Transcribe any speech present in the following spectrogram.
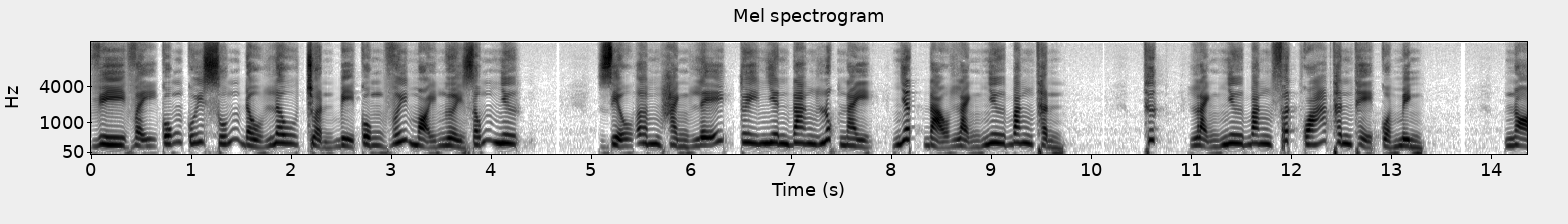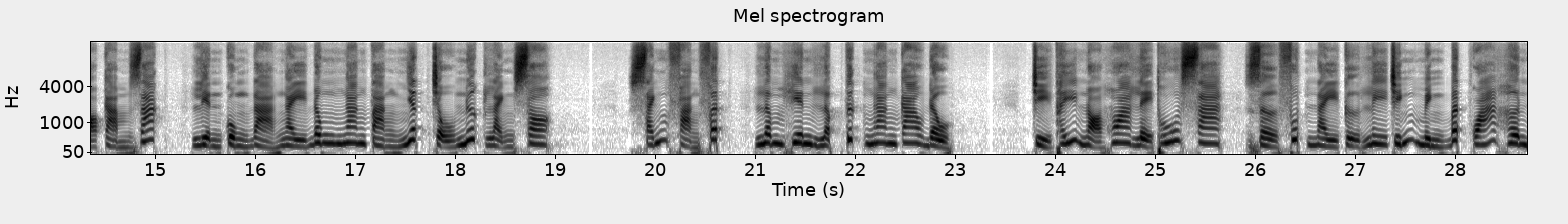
Vì vậy cũng cúi xuống đầu lâu chuẩn bị cùng với mọi người giống như. Diệu âm hành lễ tuy nhiên đang lúc này nhất đạo lạnh như băng thần. Thức lạnh như băng phất quá thân thể của mình. Nọ cảm giác liền cùng đả ngày đông ngang tàng nhất chậu nước lạnh so. Sánh phảng phất, Lâm Hiên lập tức ngang cao đầu. Chỉ thấy nọ hoa lệ thú xa, giờ phút này cử ly chính mình bất quá hơn.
